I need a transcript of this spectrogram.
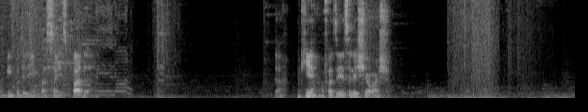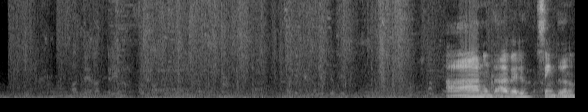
Alguém poderia passar a espada? Tá. Aqui, vou fazer celestial, acho. Sem dano.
